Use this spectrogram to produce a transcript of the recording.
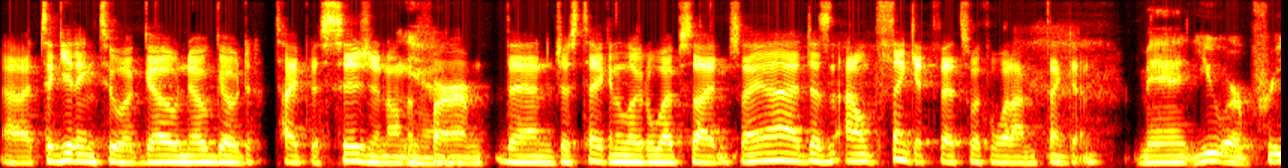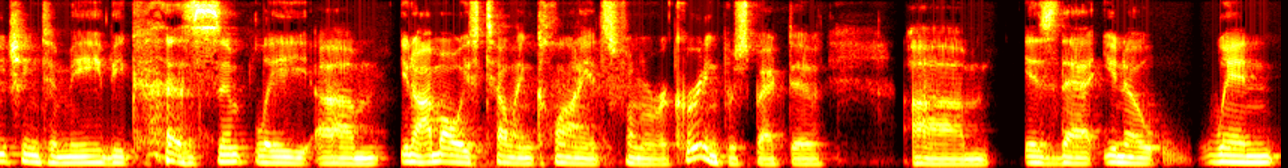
uh, to getting to a go no go type decision on the yeah. firm than just taking a look at a website and saying ah, it doesn't i don't think it fits with what i'm thinking man you are preaching to me because simply um, you know i'm always telling clients from a recruiting perspective um, is that you know when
